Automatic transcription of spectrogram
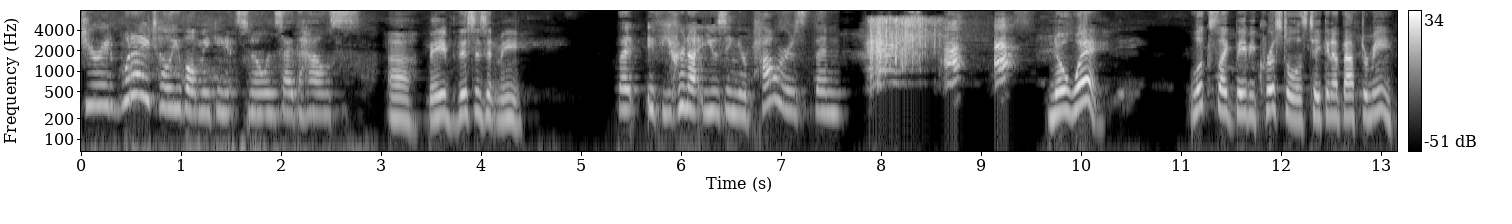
Jared, what did I tell you about making it snow inside the house? Uh, babe, this isn't me. But if you're not using your powers, then No way! Looks like baby Crystal is taken up after me.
